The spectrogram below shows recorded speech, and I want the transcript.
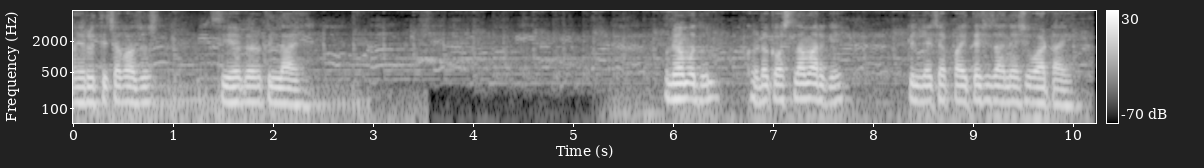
नैऋत्येच्या बाजूस सिंहगड किल्ला आहे. पुण्यामधून खडकवासला मार्गे किल्ल्याच्या पायथ्याशी जाण्याची वाट आहे.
